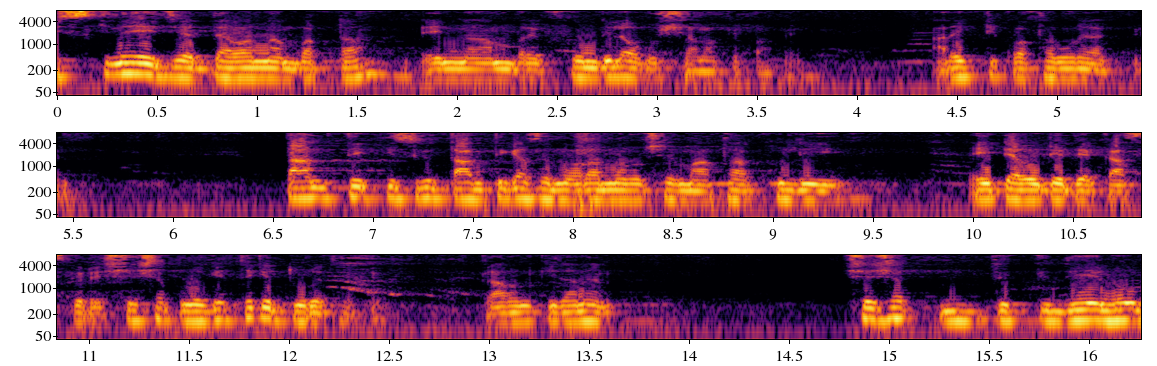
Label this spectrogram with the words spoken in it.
স্ক্রিনে যে দেওয়ার নাম্বারটা, এই নাম্বারে ফোন দিলে অবশ্যই আমাকে পাবেন। আরেকটি কথা মনে রাখবেন, তান্ত্রিক, কিছু তান্ত্রিক আছে, মরা মানুষের মাথা, খুলি, এইটা ওইটা দিয়ে কাজ করে, সেসব লোকের থেকে দূরে থাকে। কারণ কি জানেন? সেসব দিয়ে, লোক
